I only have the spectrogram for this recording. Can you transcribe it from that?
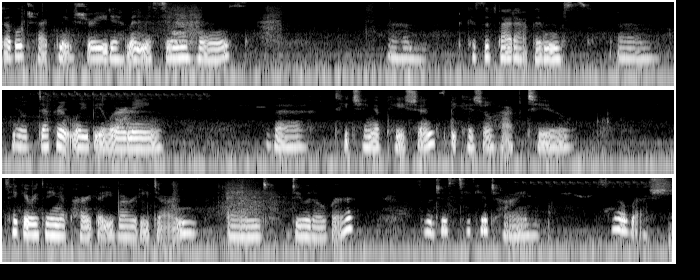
double check, make sure you haven't missed any holes. Um, because if that happens, um, you'll definitely be learning the teaching of patience because you'll have to take everything apart that you've already done and do it over. So just take your time. There's no rush.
